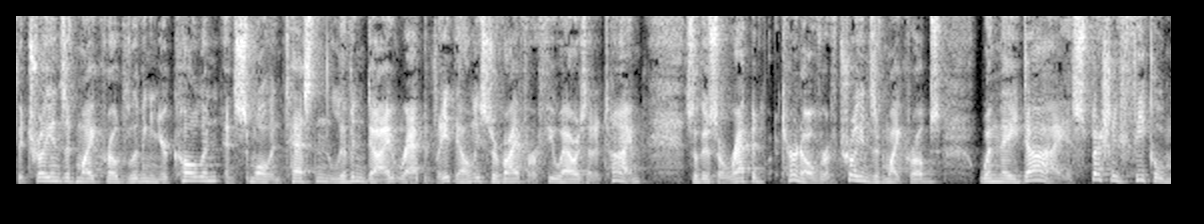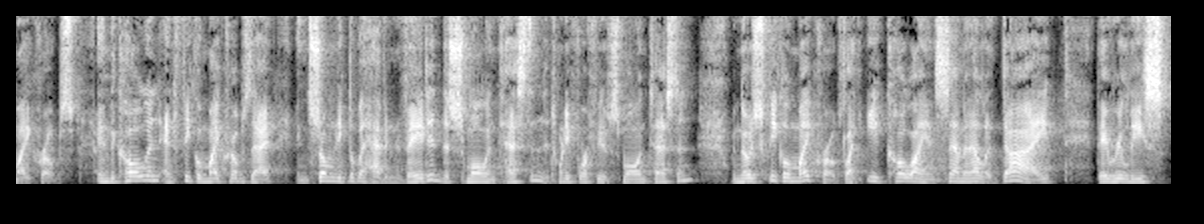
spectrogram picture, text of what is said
the trillions of microbes living in your colon and small intestine live and die rapidly. They only survive for a few hours at a time. So there's a rapid turnover of trillions of microbes when they die, especially fecal microbes in the colon and fecal microbes that in so many people have invaded the small intestine, the 24 feet of small intestine. When those fecal microbes like E. coli and Salmonella die, they release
